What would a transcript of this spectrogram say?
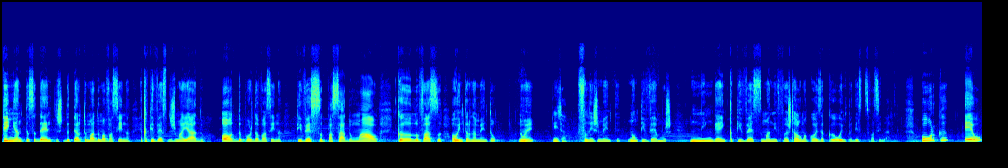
tinha antecedentes de ter tomado uma vacina e que tivesse desmaiado ou depois da vacina tivesse passado mal, que levasse ao internamento, não é? Exato. Felizmente, não tivemos ninguém que tivesse manifestado alguma coisa que o impedisse de se vacinar. Porque eu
